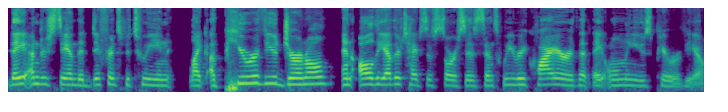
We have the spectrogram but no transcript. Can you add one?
They understand the difference between like a peer-reviewed journal and all the other types of sources since we require that they only use peer review.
